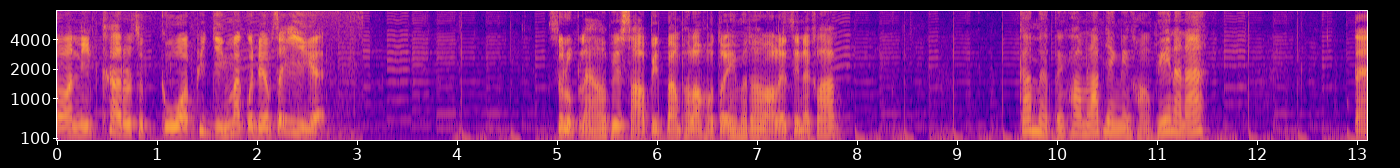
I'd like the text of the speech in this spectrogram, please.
ตอนนี้ข้ารู้สึกกลัวพี่หญิงมากกว่าเดิมซะอีกอะสรุปแล้วพี่สาวปิดบังพลังของตัวเองมาตลอดเลยสินะครับ ก็เหมือนเป็นความลับอย่างหนึ่งของพี่นะนะ แต่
